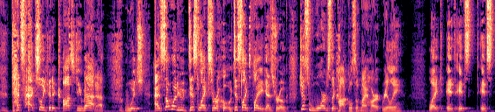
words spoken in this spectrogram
that's actually going to cost you mana, which, as someone who dislikes Rogue, dislikes playing against Rogue, just warms the cockles of my heart. Really, like it, it's it's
